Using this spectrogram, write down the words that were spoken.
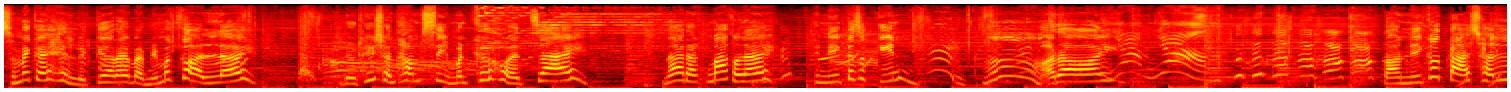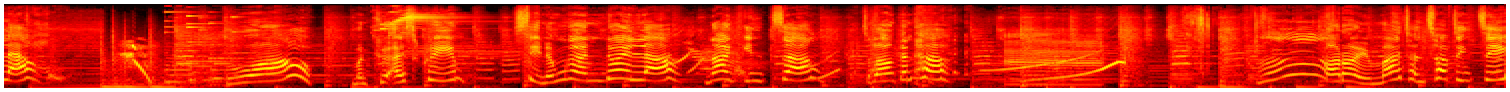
ฉันไม่เคยเห็นหรือกินอะไรแบบนี้มาก่อนเลยเดี๋ยวที่ฉันทำสิมันคือหัวใจ น่ารักมากเลย ทีนี้ก็จะกิน อืม อร่อย ตอนนี้ก็ตาฉันแล้ว ว้าว มันคือไอศครีม สีน้ำเงินด้วยล่ะ น่ากินจัง จะลองกันเถอะ อืม อร่อยมาก ฉันชอบจริง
